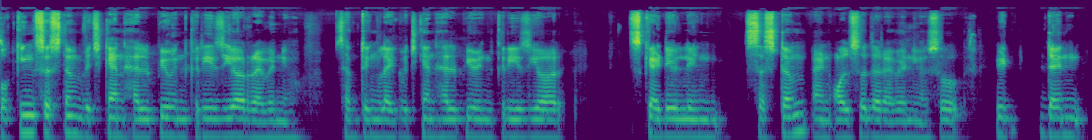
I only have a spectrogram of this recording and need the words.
booking system which can help you increase your revenue. Something like which can help you increase your scheduling system and also the revenue. So it then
